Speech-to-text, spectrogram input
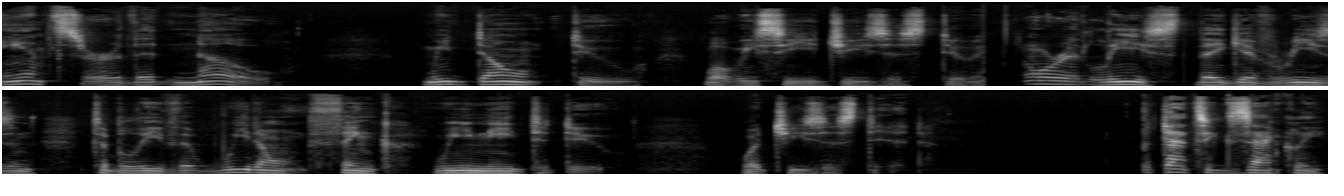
answer that no, we don't do what we see Jesus doing. Or at least they give reason to believe that we don't think we need to do what Jesus did. But that's exactly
